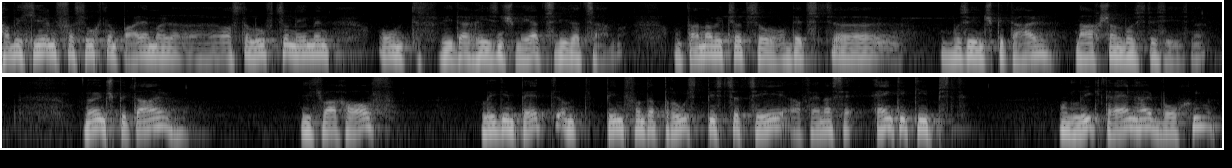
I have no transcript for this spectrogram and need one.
habe ich irgendwie versucht, den Ball einmal äh, aus der Luft zu nehmen und wieder Riesenschmerz, wieder zusammen. Und dann habe ich gesagt, so, und jetzt äh, muss ich ins Spital nachschauen, was das ist. Ne? Na, ins Spital, ich wache auf, liege im Bett und bin von der Brust bis zur Zehe auf einer Seite eingegipst und liegt dreieinhalb Wochen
